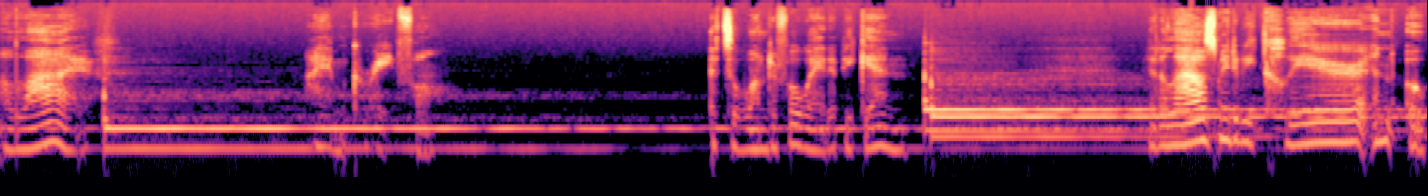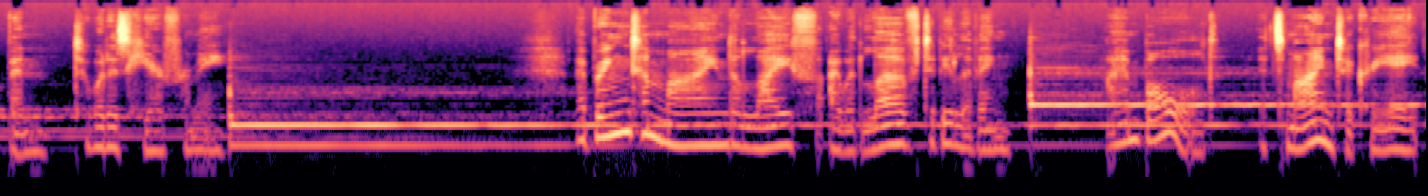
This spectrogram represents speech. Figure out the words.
alive. I am grateful. It's a wonderful way to begin. It allows me to be clear and open to what is here for me. Bring to mind a life I would love to be living. I am bold, it's mine to create.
